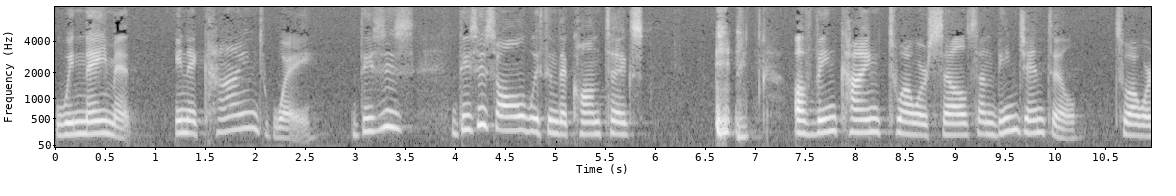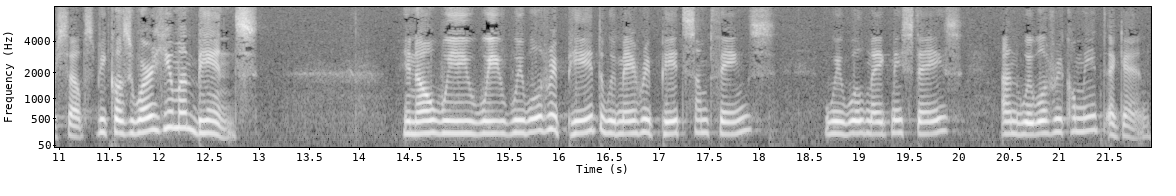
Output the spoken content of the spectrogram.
we name it in a kind way. This is, this is all within the context of being kind to ourselves and being gentle to ourselves because we're human beings. You know, we, we, we will repeat, we may repeat some things, we will make mistakes, and we will recommit again.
